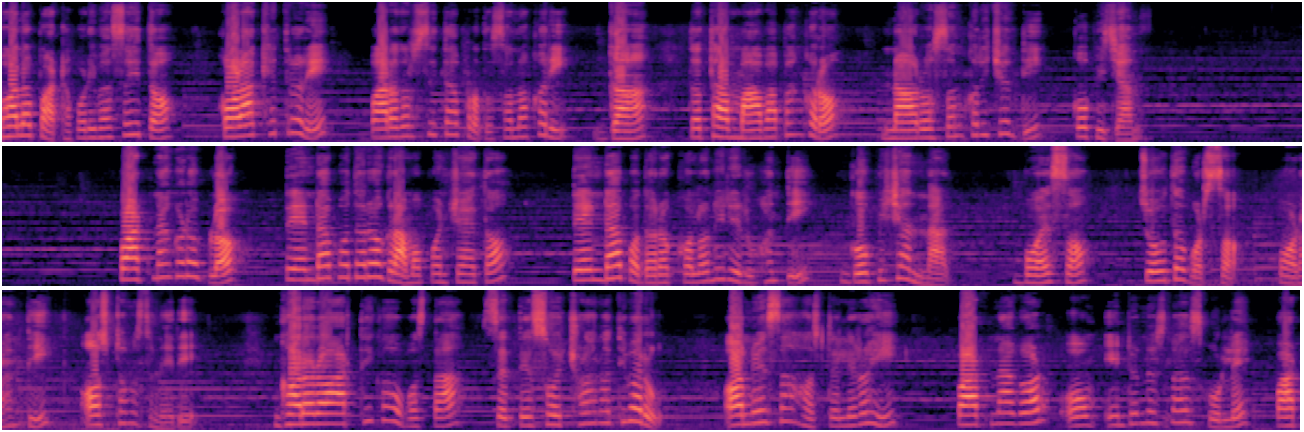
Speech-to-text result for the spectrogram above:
ଭଲ ପାଠ ପଢ଼ିବା ସହିତ କଳା କ୍ଷେତ୍ରରେ ପାରଦର୍ଶିତା ପ୍ରଦର୍ଶନ କରି ଗାଁ ତଥା ମା ବାପାଙ୍କର ନାଁ ରୋଶନ କରିଛନ୍ତି କୋପିଚାନ୍ଦ ପାଟନାଗଡ଼ ବ୍ଲକ ତେଣ୍ଡାପଦର ଗ୍ରାମ ପଞ୍ଚାୟତ ତେଣ୍ଡାପଦର କଲୋନୀରେ ରୁହନ୍ତି ଗୋପୀଚାନ୍ଦ ନାଗ ବୟସ ଚଉଦ ବର୍ଷ ପଢ଼ନ୍ତି ଅଷ୍ଟମ ଶ୍ରେଣୀରେ ଘରର ଆର୍ଥିକ ଅବସ୍ଥା ସେତେ ସ୍ୱଚ୍ଛଳ ନଥିବାରୁ ଅନ୍ୱେଷା ହଷ୍ଟେଲରେ ରହି ପାଟନାଗଡ଼ ଓମ୍ ଇଣ୍ଟରନ୍ୟାସନାଲ ସ୍କୁଲରେ ପାଠ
